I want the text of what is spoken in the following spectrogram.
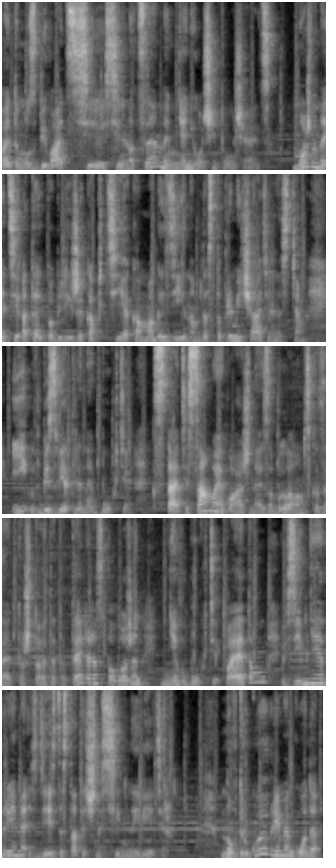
поэтому сбивать сильно цены у меня не очень получается. Можно найти отель поближе к аптекам, магазинам, достопримечательностям и в безветренной бухте. Кстати, самое важное, забыла вам сказать, то что этот отель расположен не в бухте, поэтому в зимнее время здесь достаточно сильный ветер. Но в другое время года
